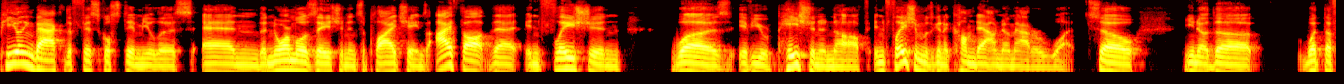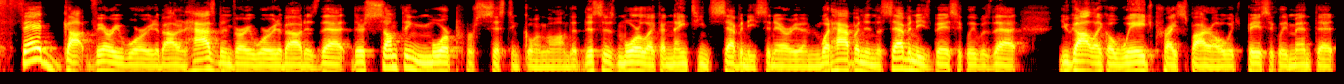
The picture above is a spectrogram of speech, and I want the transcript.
peeling back the fiscal stimulus and the normalization in supply chains, I thought that inflation was if you were patient enough, inflation was going to come down no matter what. So, you know, the what the Fed got very worried about and has been very worried about is that there's something more persistent going on, that this is more like a 1970 scenario. And what happened in the 70s basically was that you got like a wage price spiral, which basically meant that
